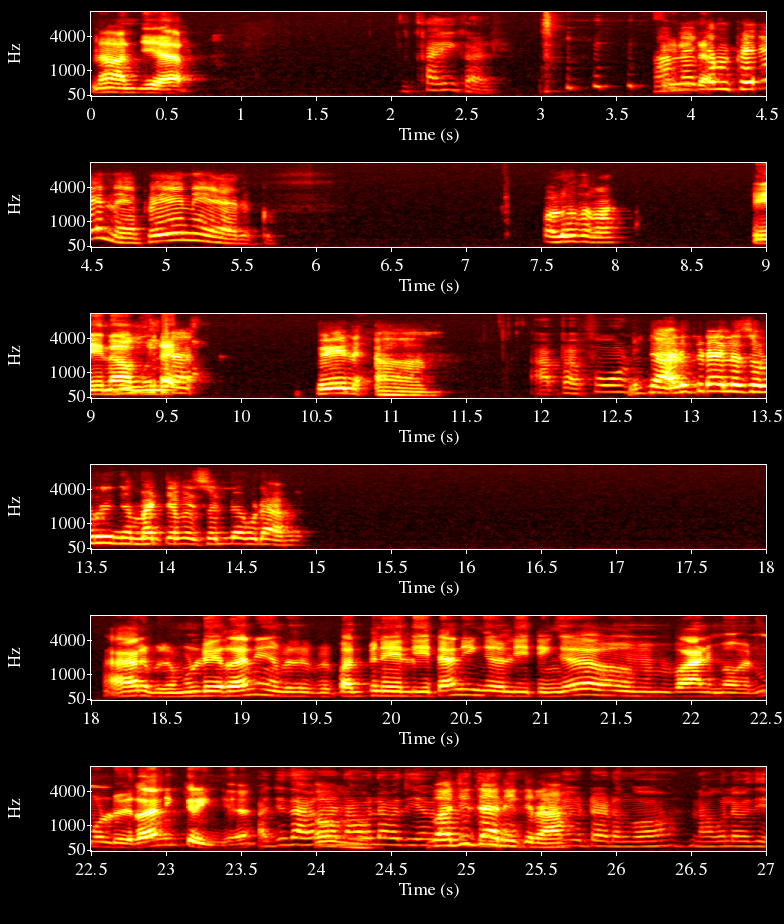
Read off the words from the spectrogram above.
நான் யார்? கைகள். அன்னைக்கும் பேனே பேனையா இருக்கும். பேனா வேணு ஆ. அப்ப ஃபோன் நீங்க அதுக்கிடையில சொல்றீங்க மற்றவை சொல்ல விடாம. முள்ளுவரா நீங்க பத்மினி எழுதிட்டா நீங்க எழுதிட்டீங்க வாணிமோகன் முள்ளுவரா நிக்கிறீங்க. வஜிதா நிக்கிறா. மியூட் அடுங்கோ நகுலவதி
